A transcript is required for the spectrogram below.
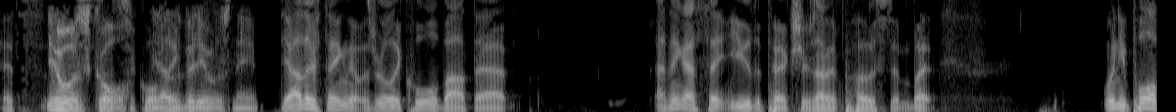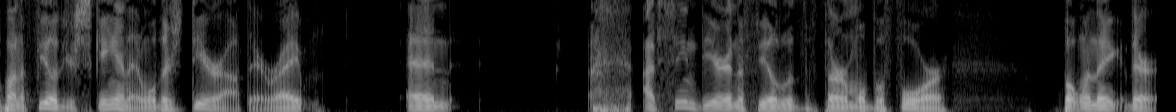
it's It was it's cool. cool yeah, thing. the video was neat. The other thing that was really cool about that, I think I sent you the pictures. I didn't post them, but when you pull up on a field, you're scanning. Well, there's deer out there, right? And I've seen deer in the field with the thermal before, but when they their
